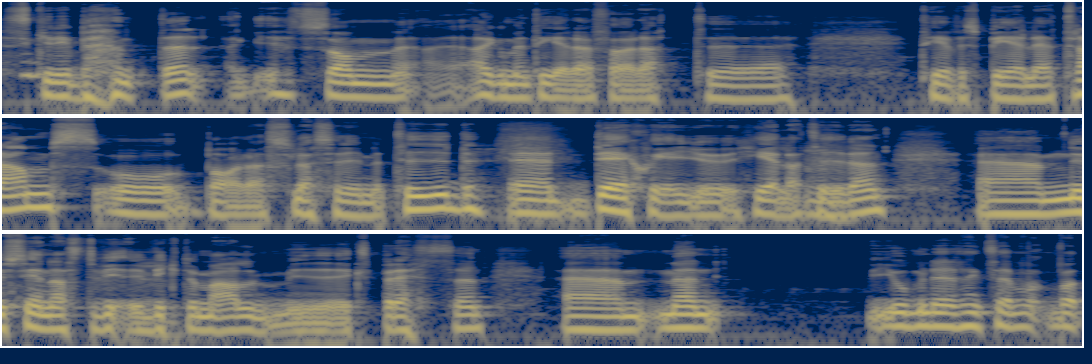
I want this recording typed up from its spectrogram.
skribenter som argumenterar för att eh, tv-spel är trams och bara slöseri med tid. Eh, det sker ju hela mm. tiden. Mm. nu senast Victor Malm i Expressen. men Jo, men det, jag tänkte säga,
